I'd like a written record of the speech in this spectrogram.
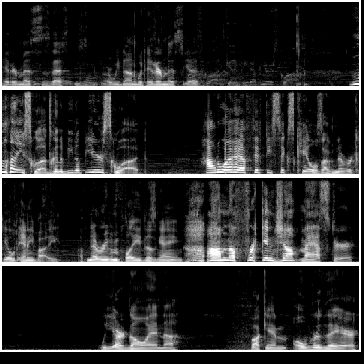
hit or miss? Is that. Is, are we done with hit or miss yet? My squad's gonna beat up your squad. How do I have 56 kills? I've never killed anybody. I've never even played this game. I'm the frickin' jump master. We are going uh, fucking over there.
